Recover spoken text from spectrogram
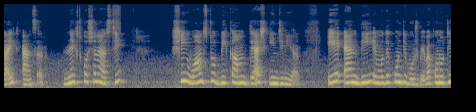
রাইট অ্যান্সার নেক্সট কোশ্চেনে আসছি। She wants to become dash engineer a and the এর মধ্যে কোনটি বসবে বা কোনোটি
